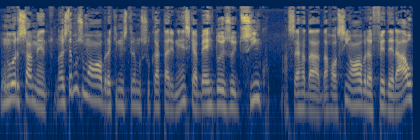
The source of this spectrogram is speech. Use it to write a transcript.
no orçamento. Nós temos uma obra aqui no extremo sul catarinense, que é a BR-285, a Serra da, da Rocinha, obra federal,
